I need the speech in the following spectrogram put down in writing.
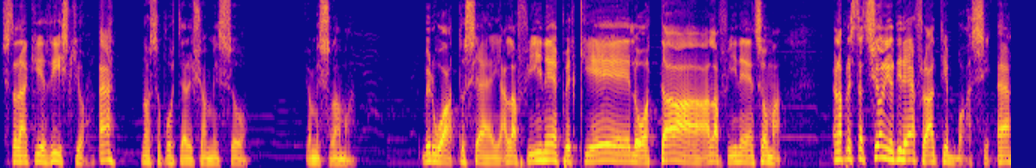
c'è stato anche il rischio, eh? Il nostro portiere ci ha messo, ci ha messo la mano. Beruatto 6 alla fine perché lotta alla fine insomma è una prestazione io direi fra alti e bassi eh?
